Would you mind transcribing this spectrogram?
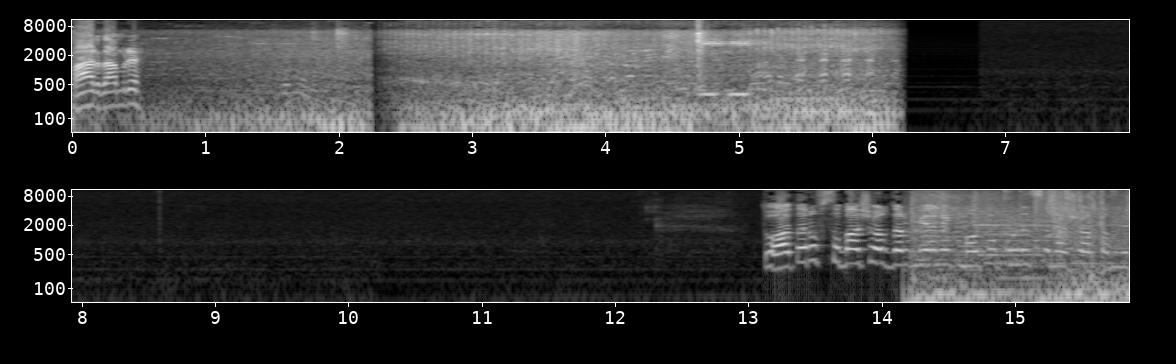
બહાર ધામરે તો આ તરફ સમાચાર દરમિયાન એક મહત્વપૂર્ણ સમાચાર તમને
